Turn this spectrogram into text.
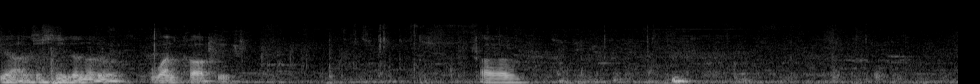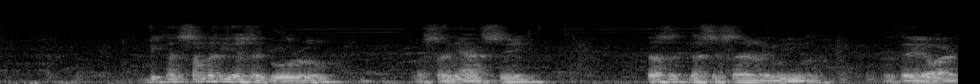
Yeah, I just need another one copy. Uh, because somebody is a guru, a sannyasi, doesn't necessarily mean that they are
